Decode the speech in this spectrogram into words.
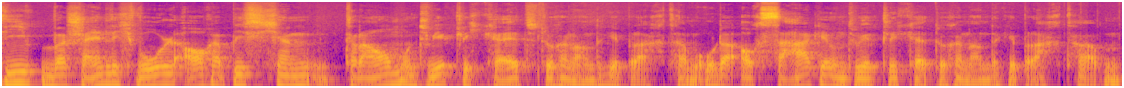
die wahrscheinlich wohl auch ein bisschen Traum und Wirklichkeit durcheinander gebracht haben oder auch Sage und Wirklichkeit durcheinander gebracht haben.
